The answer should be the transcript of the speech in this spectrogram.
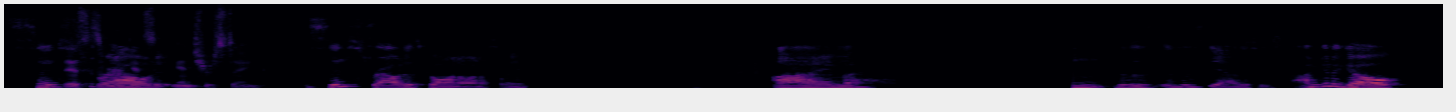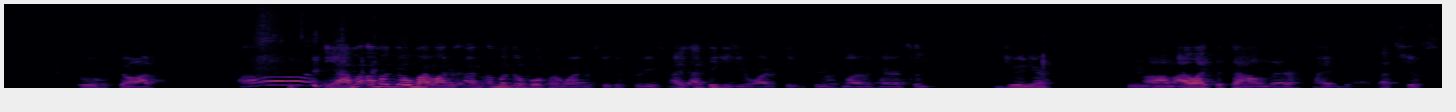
since this Stroud, is interesting. Since Stroud is gone, honestly, I'm. Hmm, this is this is yeah. This is. I'm gonna go. Oh God. Uh, yeah, I'm, I'm gonna go my wide. I'm, I'm, gonna go both our wide receiver threes. I, I think he's your wide receiver three with Marvin Harrison Jr. Mm-hmm. Um, I like the talent there. I that's just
